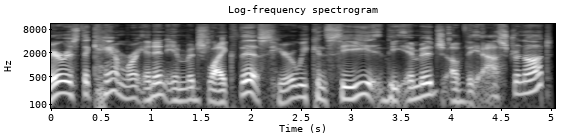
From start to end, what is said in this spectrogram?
Where is the camera in an image like this? Here we can see the image of the astronaut.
